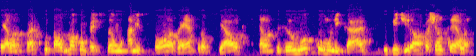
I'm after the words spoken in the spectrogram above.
elas, para disputar alguma competição amistosa, extraoficial, elas precisam nos comunicar e pedir a nossa chancela.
